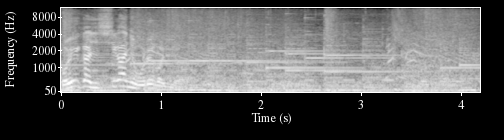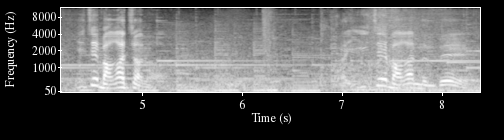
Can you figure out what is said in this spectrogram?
거기까지 시간이 오래 걸려. 이제 막았잖아. 아, 이제 막았는데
